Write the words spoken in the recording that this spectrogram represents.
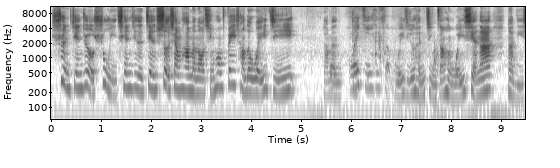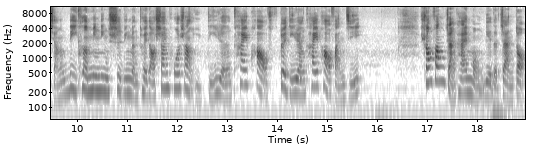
瞬间就有数以千计的箭射向他们哦，情况非常的危急。他们危急是什么？危急就是很紧张、很危险啊！那李翔立刻命令士兵们退到山坡上，与敌人开炮，对敌人开炮反击。双方展开猛烈的战斗。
